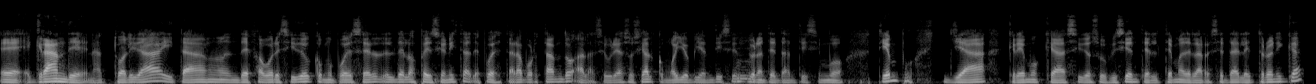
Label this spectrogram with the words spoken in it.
eh, grande en la actualidad y tan desfavorecido como puede ser el de los pensionistas después de estar aportando a la seguridad social, como ellos bien dicen, Mm. durante tantísimo tiempo. Ya creemos que ha sido suficiente el tema de la receta electrónica,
